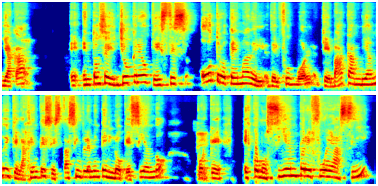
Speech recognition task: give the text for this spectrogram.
Y acá, e, entonces yo creo que este es otro tema del, del, fútbol que va cambiando y que la gente se está simplemente enloqueciendo porque es como siempre fue así,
